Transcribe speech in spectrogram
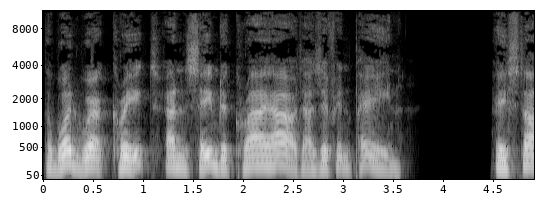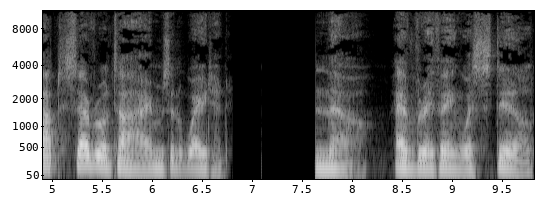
The woodwork creaked and seemed to cry out as if in pain. He stopped several times and waited. No, everything was still.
